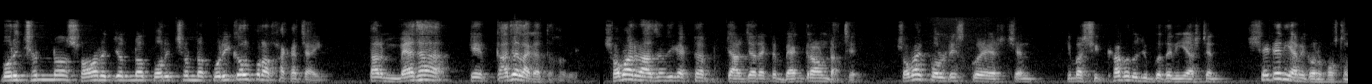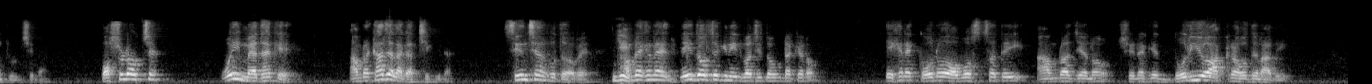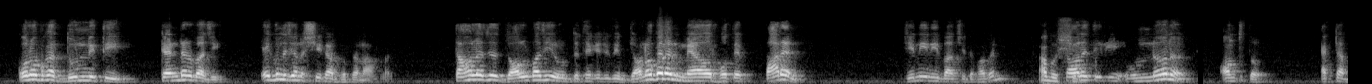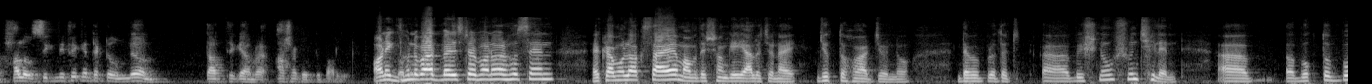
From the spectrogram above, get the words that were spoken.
পরিচ্ছন্ন শহরের জন্য পরিচ্ছন্ন পরিকল্পনা থাকা চাই। তার মেধাকে কাজে লাগাতে হবে। সবার রাজনৈতিক একটা, যার যার একটা ব্যাকগ্রাউন্ড আছে। সবাই পলিটিক্স করে আসছেন কিংবা শিক্ষাগত যোগ্যতা নিয়ে আসছেন সেটা নিয়ে আমি কোনো প্রশ্ন তুলছি না। প্রশ্নটা হচ্ছে ওই মেধাকে আমরা কাজে লাগাচ্ছি কিনা? সিনসিয়ার হতে হবে। আমরা এখানে যেই দল থেকে নির্বাচিত হোক না কেন এখানে কোনো অবস্থাতেই আমরা যেন সেটাকে দলীয় আঁকড়া হতে না দিই। কোনো প্রকার দুর্নীতি টেন্ডারবাজি এগুলি যেন শিকার হতে না হয়। তাহলে যে দলবাজির ঊর্ধ্বে থেকে যদি জনগণের মেয়র হতে পারেন যিনি নির্বাচিত হবেন তাহলে তিনি উন্নয়ন অন্তত একটা ভালো সিগনিফিকেন্ট একটা উন্নয়ন তার থেকে আমরা আশা করতে পারব। অনেক ধন্যবাদ। ব্যারিস্টার মনোয়ার হোসেন। একরামুল হক সায়েম আমাদের সঙ্গে এই আলোচনায় যুক্ত হওয়ার জন্য। দেবব্রত আহ, বিষ্ণু শুনছিলেন আহ, বক্তব্য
